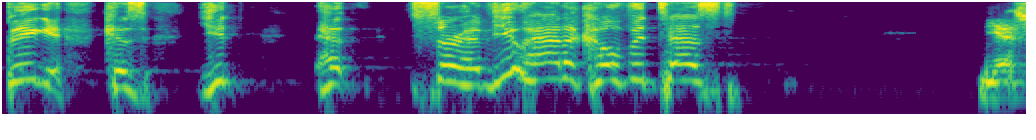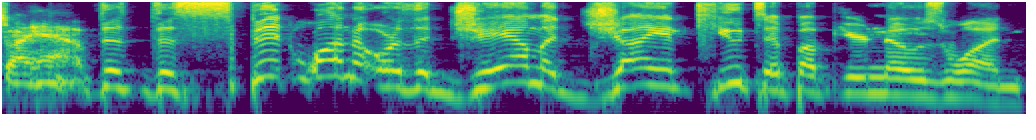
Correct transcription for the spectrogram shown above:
biggest because you have, sir, have you had a COVID test? Yes, I have. The the spit one or the jam a giant Q-tip up your nose one?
